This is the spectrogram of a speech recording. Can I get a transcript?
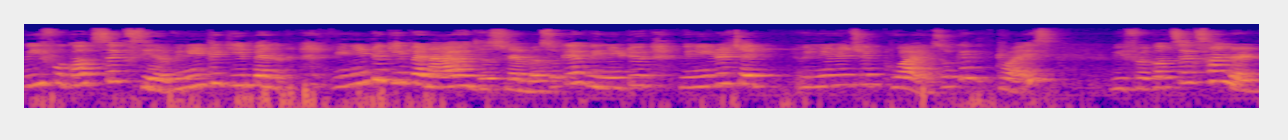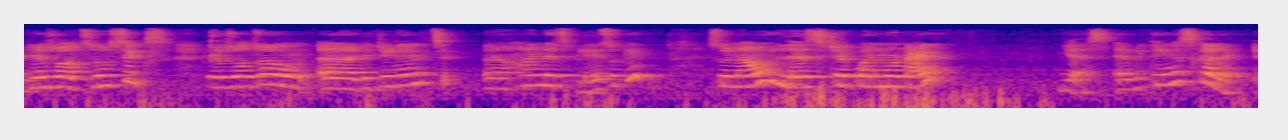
we forgot 6 here. We need to keep an we need to keep an eye on those numbers, okay? We need to we need to check we need to check twice, okay? Twice. We forgot 600. There's also 6. There's also a digit in uh, hundreds place, okay? So now let's check one more time. Yes, everything is correct.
